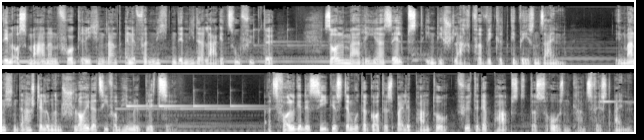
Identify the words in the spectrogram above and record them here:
den Osmanen vor Griechenland eine vernichtende Niederlage zufügte, soll Maria selbst in die Schlacht verwickelt gewesen sein. In manchen Darstellungen schleudert sie vom Himmel Blitze. Als Folge des Sieges der Mutter Gottes bei Lepanto führte der Papst das Rosenkranzfest ein.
